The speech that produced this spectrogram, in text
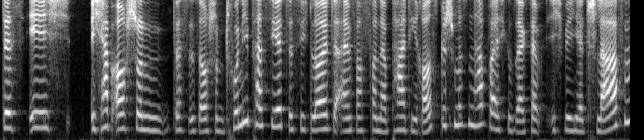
dass ich, ich habe auch schon, das ist auch schon Toni passiert, dass ich Leute einfach von der Party rausgeschmissen habe, weil ich gesagt habe, ich will jetzt schlafen.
